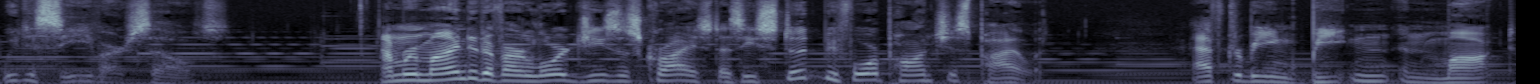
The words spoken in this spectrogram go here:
we deceive ourselves. I'm reminded of our Lord Jesus Christ as he stood before Pontius Pilate. After being beaten and mocked,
